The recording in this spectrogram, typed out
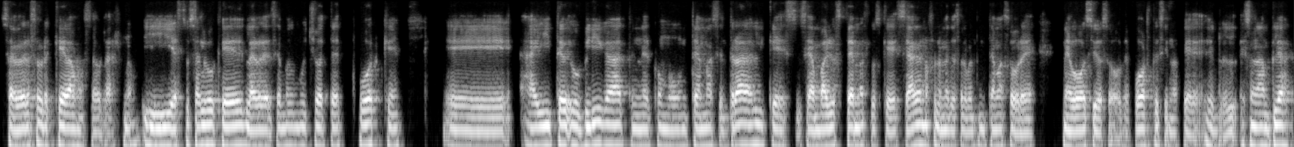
saber sobre qué vamos a hablar, ¿no? Y esto es algo que le agradecemos mucho a TED porque eh, ahí te obliga a tener como un tema central que sean varios temas los que se hagan, no solamente, solamente un tema sobre negocios o deportes, sino que es una amplia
